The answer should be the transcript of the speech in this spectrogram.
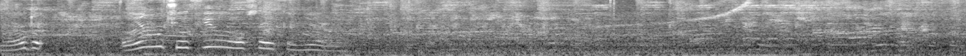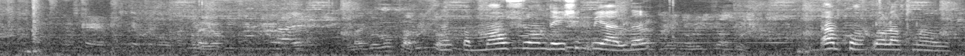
Ne oldu? Oyun mu çöküyor yoksa yükleniyor mu? Bir dakika mouse şu an değişik bir yerde. Ben kontrol altına aldım.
